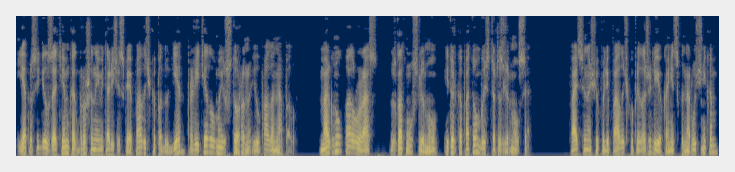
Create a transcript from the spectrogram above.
Я проследил за тем, как брошенная металлическая палочка по дуге пролетела в мою сторону и упала на пол. Моргнул пару раз, сглотнул слюну и только потом быстро развернулся. Пальцы нащупали палочку, приложили ее конец к наручникам,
